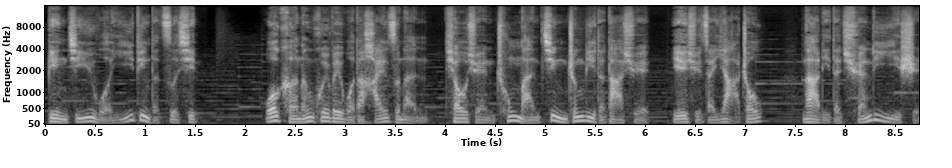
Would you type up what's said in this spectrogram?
并给予我一定的自信。我可能会为我的孩子们挑选充满竞争力的大学，也许在亚洲，那里的权利意识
